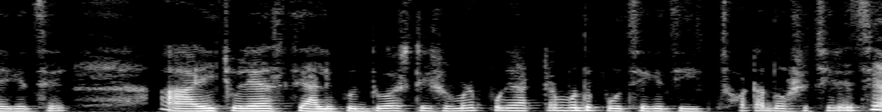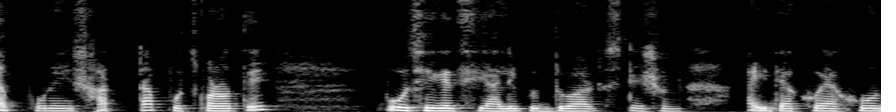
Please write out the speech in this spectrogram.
লেগেছে। আর এই চলে আসছি আলিপুরদুয়ার স্টেশন মানে পৌনে আটটার মধ্যে পৌঁছে গেছি। ছটা দশে ছেড়েছি আর পৌনে সাতটা পঁচপানোতে পৌঁছে গেছি আলিপুরদুয়ার স্টেশন। এই দেখো, এখন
